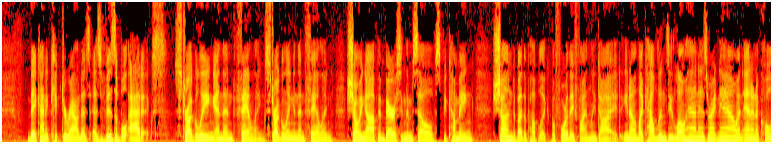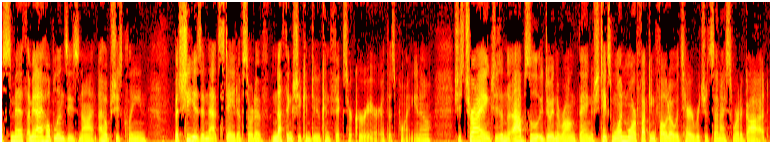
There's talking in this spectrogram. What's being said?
they kind of kicked around as, as visible addicts, struggling and then failing, struggling and then failing, showing up, embarrassing themselves, becoming shunned by the public before they finally died. You know, like how Lindsay Lohan is right now and Anna Nicole Smith. I mean, I hope Lindsay's not. I hope she's clean. But she is in that state of sort of nothing she can do can fix her career at this point, you know? She's trying. She's in the absolutely doing the wrong thing. If she takes one more fucking photo with Terry Richardson, I swear to God,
